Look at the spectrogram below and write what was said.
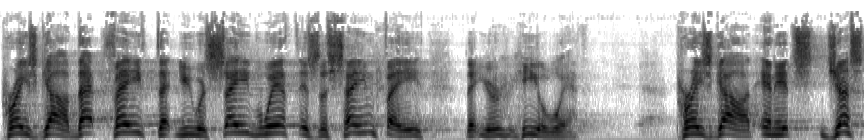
Praise God. That faith that you were saved with is the same faith that you're healed with. Praise God. And it's just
